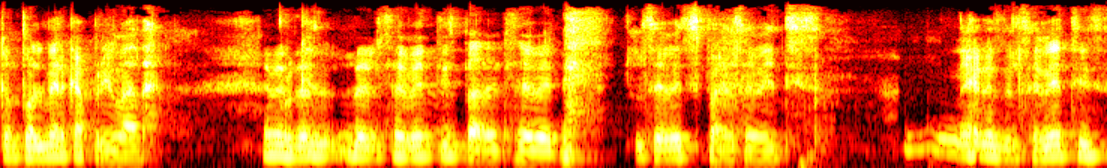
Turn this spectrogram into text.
Con tu alberca privada. Eres Porque- del, del Cebetis para el Cebetis. El Cebetis para el Cebetis. Eres del Cebetis,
